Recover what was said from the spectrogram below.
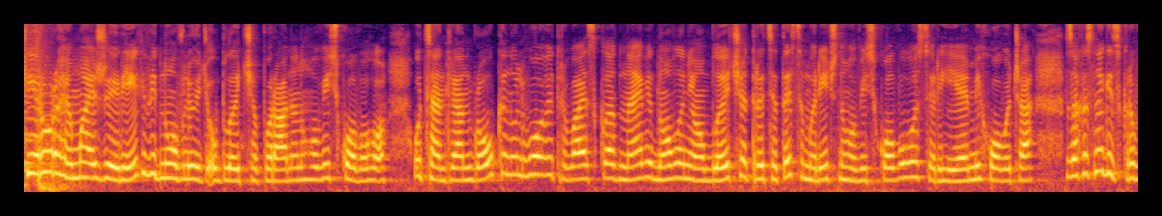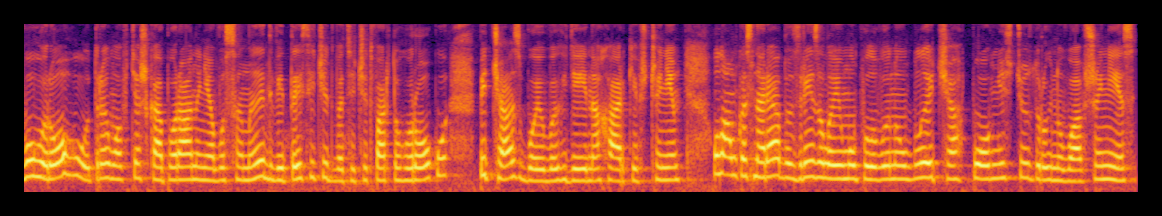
Хірурги майже рік відновлюють обличчя пораненого військового. У центрі Unbroken у Львові триває складне відновлення обличчя 37-річного військового Сергія Міховича. Захисник із Кривого Рогу отримав тяжке поранення восени 2024 року під час бойових дій на Харківщині. Уламка снаряду зрізала йому половину обличчя, повністю зруйнувавши ніс.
